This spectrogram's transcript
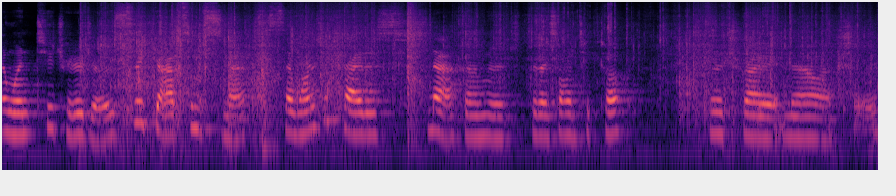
I went to Trader Joe's to grab some snacks. I wanted to try this snack that I'm gonna that I saw on TikTok. I'm gonna try it now, actually.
